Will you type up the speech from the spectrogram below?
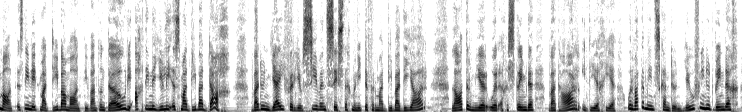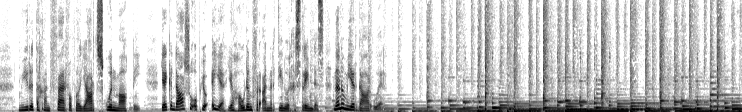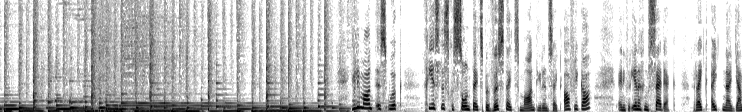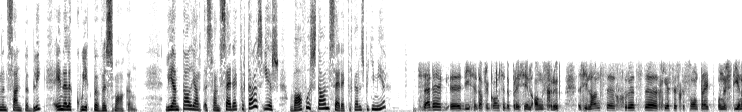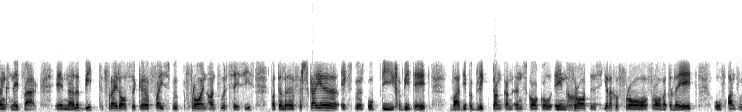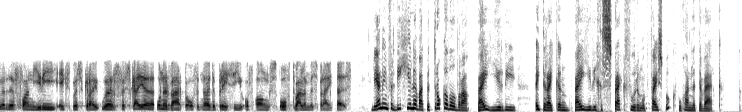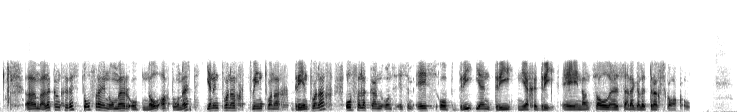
Julie maand is nie net Madiba maand nie, want onthou, die 18de Julie is Madiba dag. Wat doen jy vir jou 67 minute vir Madiba die jaar? Later meer oor 'n gestremde wat haar idee gee oor wat 'n mens kan doen. Jy hoef nie noodwendig mure te gaan verf of 'n yard skoonmaak nie. Jy kan daarso op jou eie jou houding verander teenoor gestremdes. Nou nou meer daaroor. Maand is ook Geestesgesondheidsbewustheidsmaand hier in Suid-Afrika en die vereniging SADC reik uit na Jan en San publiek en hulle kweek bewusmaking. Lian Taljard is van SADC. Vertel ons eers, waarvoor staan SADC? Vertel ons bietjie meer. SADC, uh, die Suid-Afrikaanse Depressie en Angsgroep, is die land se grootste geestesgesondheid ondersteuningsnetwerk en hulle bied Vrydag sulke Facebook vra en antwoord sessies wat hulle verskeie eksperts op die gebied het wat die publiek dan kan inskakel en gratis enige vrae vra wat hulle het of antwoorde van hierdie eksperts kry oor verskeie onderwerpe of dit nou depressie of angs of dwelmmisbruik is. Leon en vir diegene wat betrokke wil raak by hierdie uitreiking, by hierdie gesprekvoering op Facebook, hoe gaan hulle te werk? Ehm um, hulle kan gerus tolvrye nommer op 0800 21 22 23 of hulle kan ons SMS op 31393 en dan sal uh, Sadag hulle terugskakel.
